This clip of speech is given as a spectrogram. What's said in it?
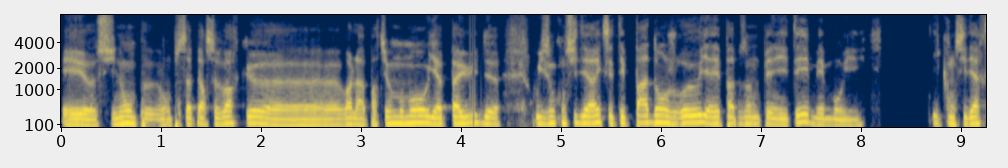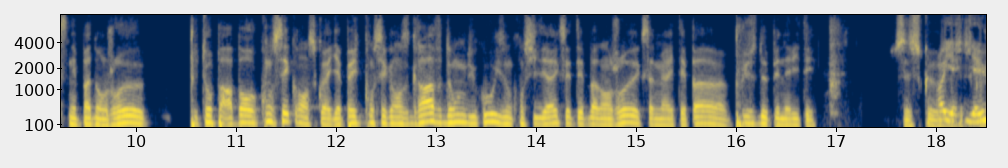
et euh, sinon, on peut, on peut s'apercevoir que euh, voilà, à partir du moment où il n'y a pas eu de, où ils ont considéré que c'était pas dangereux, il n'y avait pas besoin de pénalité, mais bon, ils, ils considèrent que ce n'est pas dangereux plutôt par rapport aux conséquences quoi. Il n'y a pas eu de conséquences graves, donc du coup ils ont considéré que c'était pas dangereux et que ça ne méritait pas plus de pénalités. C'est ce que. Il y a, eu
